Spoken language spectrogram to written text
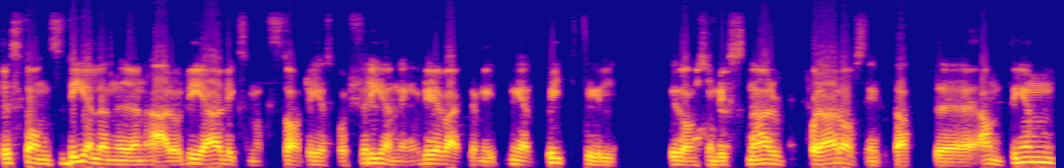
beståndsdelen i den här och det är liksom att starta e-sportförening. Det är verkligen mitt medskick till, till de som lyssnar på det här avsnittet att eh, antingen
